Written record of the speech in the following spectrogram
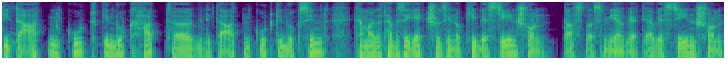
die Daten gut genug hat, äh, wenn die Daten gut genug sind, kann man teilweise jetzt schon sehen, okay, wir sehen schon, dass das mehr wird. Ja, wir sehen schon,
